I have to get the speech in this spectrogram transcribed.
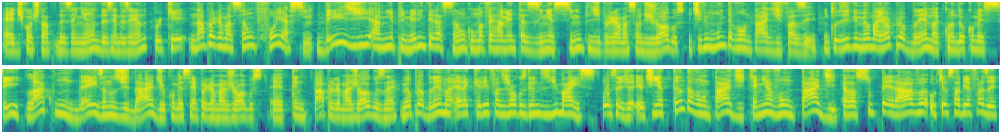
é, de continuar desenhando, desenhando, desenhando, porque na programação foi assim. Desde a minha primeira interação com uma ferramentazinha simples de programação de jogos, eu tive muita vontade de fazer. Inclusive, meu maior problema quando eu comecei lá com 10 anos de idade, eu comecei a programar jogos, é, tentar programar jogos, né? Meu problema era querer fazer jogos grandes demais. Ou seja, eu tinha tanta vontade que a minha vontade ela superava o que eu sabia fazer.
